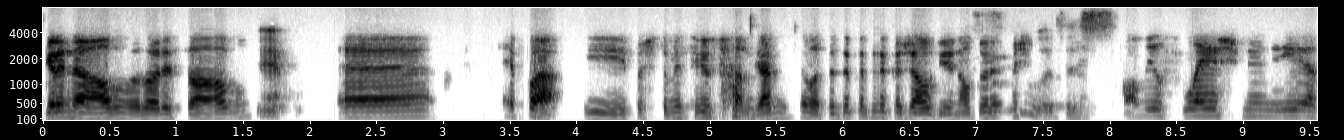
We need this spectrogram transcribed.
Grande álbum, adoro esse álbum. É. Uh, Epá, e depois também saiu o Soundgarden, sei lá, tanta coisa que eu já ouvia na altura, mas o meu Flash, man, é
